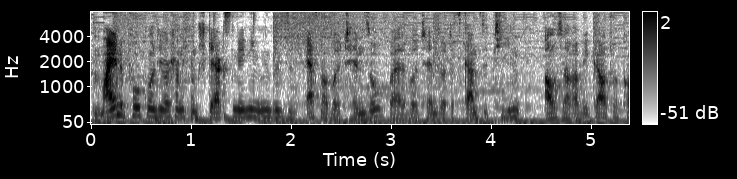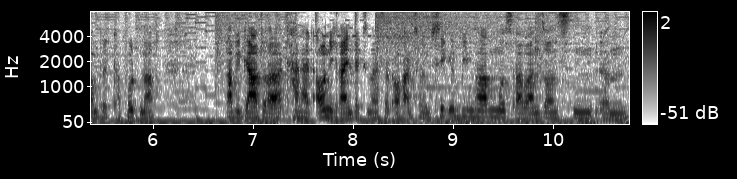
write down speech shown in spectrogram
meine Pokémon, die wahrscheinlich am stärksten gegen ihn sind, sind erstmal Voltenso, weil Voltenso das ganze Team außer Rabigator komplett kaputt macht. Rabigator kann halt auch nicht reinwechseln, weil es halt auch Angst vor dem Signal Beam haben muss, aber ansonsten ähm,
